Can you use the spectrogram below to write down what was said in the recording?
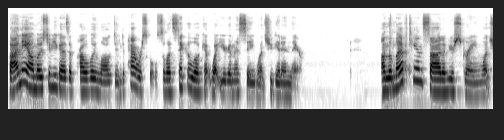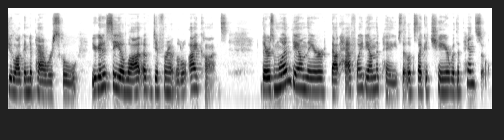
by now, most of you guys have probably logged into PowerSchool. So let's take a look at what you're going to see once you get in there. On the left-hand side of your screen, once you log into PowerSchool, you're going to see a lot of different little icons. There's one down there about halfway down the page that looks like a chair with a pencil,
